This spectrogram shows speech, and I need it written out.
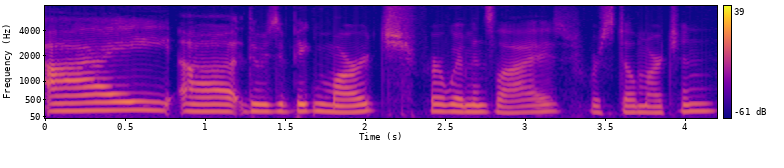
I uh, there was a big march for women's lives. We're still marching.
